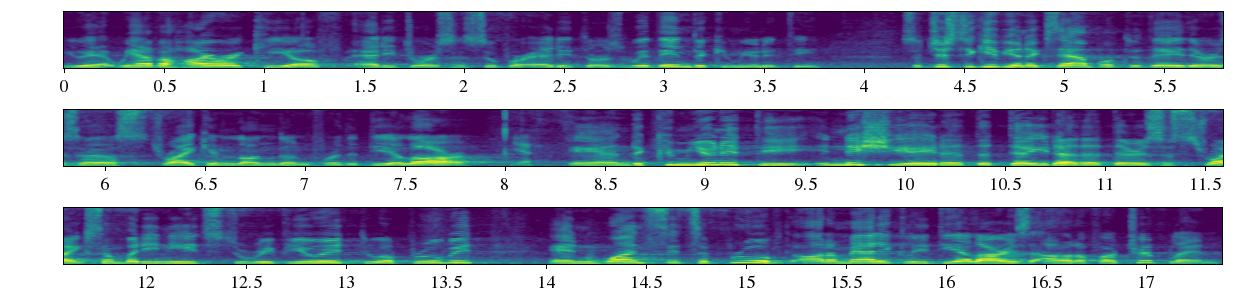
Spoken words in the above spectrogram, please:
ha- we have a hierarchy of editors and super editors within the community. So just to give you an example, today there is a strike in London for the DLR. Yes. And the community initiated the data that there is a strike. Somebody needs to review it, to approve it, and once it's approved, automatically DLR is out of our trip plan.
